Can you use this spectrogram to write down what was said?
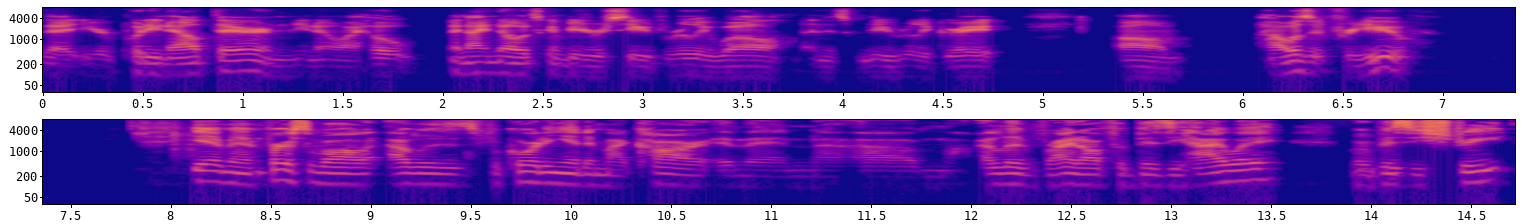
that you're putting out there, and you know, I hope and I know it's going to be received really well, and it's going to be really great. Um, how was it for you? Yeah, man. First of all, I was recording it in my car, and then um, I live right off a busy highway or a busy street,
